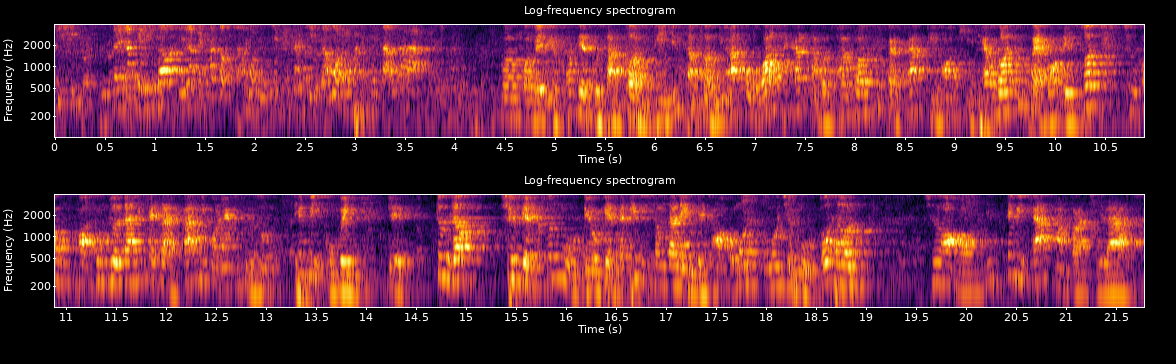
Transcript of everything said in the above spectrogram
thì đấy là cái lý do đấy là cái tác động xã hội những cái giá trị xã hội mà bạn muốn tạo ra ạ Vâng, còn về điểm khác biệt của sản phẩm thì những sản phẩm như Apple Watch hay các sản phẩm đo sức khỏe khác thì họ chỉ theo dõi sức khỏe họ đề xuất chứ không họ không đưa ra những cái giải pháp như bọn em sử dụng thiết bị của mình để tự động chuyên biệt cho giấc ngủ điều khiển các thiết bị trong gia đình để họ có một môi trường ngủ tốt hơn chứ họ những thiết bị khác hoàn toàn chỉ là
